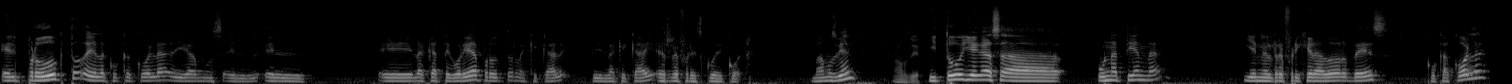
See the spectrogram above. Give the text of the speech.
El producto de la Coca-Cola, digamos, el, el, eh, la categoría de producto en la, que cae, en la que cae es refresco de cola. ¿Vamos bien? Vamos bien. Y tú llegas a una tienda y en el refrigerador ves Coca-Cola,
